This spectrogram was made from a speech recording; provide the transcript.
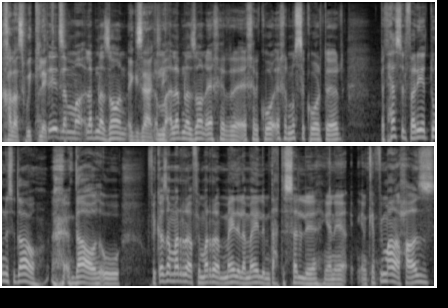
خلص بعتقد clicked. لما قلبنا zone exactly. لما قلبنا zone آخر آخر كور آخر نص quarter بتحس الفريق التونسي ضاعوا. ضاعوا. و- وفي كذا مرة في مرة ميله لميله من تحت السلة يعني يعني كان في معنا الحظ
